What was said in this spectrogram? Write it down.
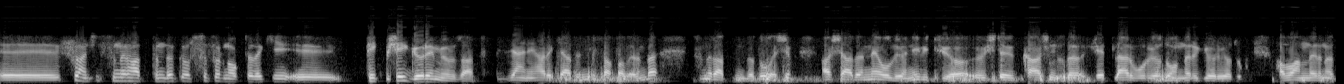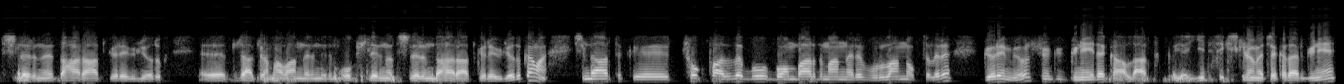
E, şu an için sınır hattındaki o sıfır noktadaki e, pek bir şey göremiyoruz artık. Yani harekatın ilk safhalarında sınır hattında dolaşıp aşağıda ne oluyor ne bitiyor işte karşımızda jetler vuruyordu onları görüyorduk. Havanların atışlarını daha rahat görebiliyorduk. E, düzeltiyorum havanların dedim obüslerin atışlarını daha rahat görebiliyorduk ama şimdi artık e, çok fazla bu bombardımanları vurulan noktaları göremiyoruz. Çünkü güneyde kaldı artık 7-8 kilometre kadar güneye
